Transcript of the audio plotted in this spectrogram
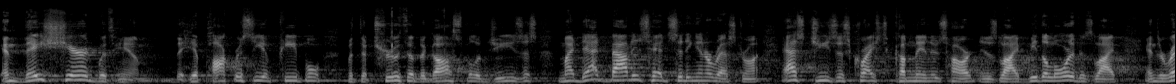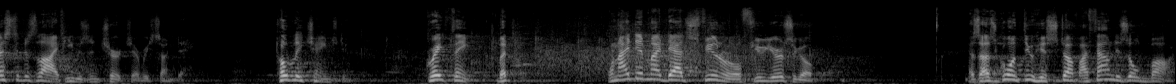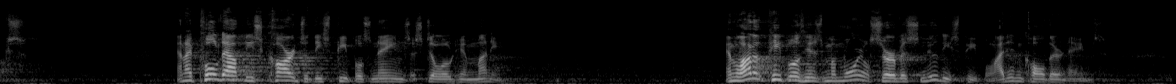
and they shared with him the hypocrisy of people, but the truth of the gospel of Jesus. My dad bowed his head sitting in a restaurant, asked Jesus Christ to come in his heart and his life, be the Lord of his life, and the rest of his life he was in church every Sunday. Totally changed him. Great thing. But when I did my dad's funeral a few years ago, as I was going through his stuff, I found his old box. And I pulled out these cards of these people's names that still owed him money. And a lot of the people at his memorial service knew these people. I didn't call their names.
